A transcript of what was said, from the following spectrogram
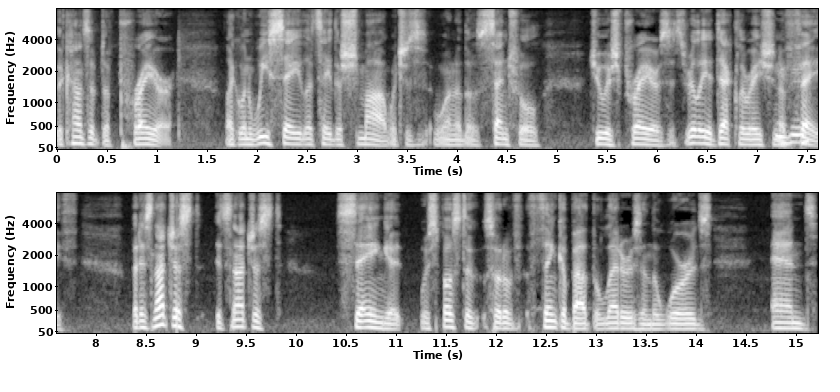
the concept of prayer. Like when we say, let's say the Shema, which is one of those central Jewish prayers. It's really a declaration mm-hmm. of faith, but it's not just it's not just saying it. We're supposed to sort of think about the letters and the words, and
